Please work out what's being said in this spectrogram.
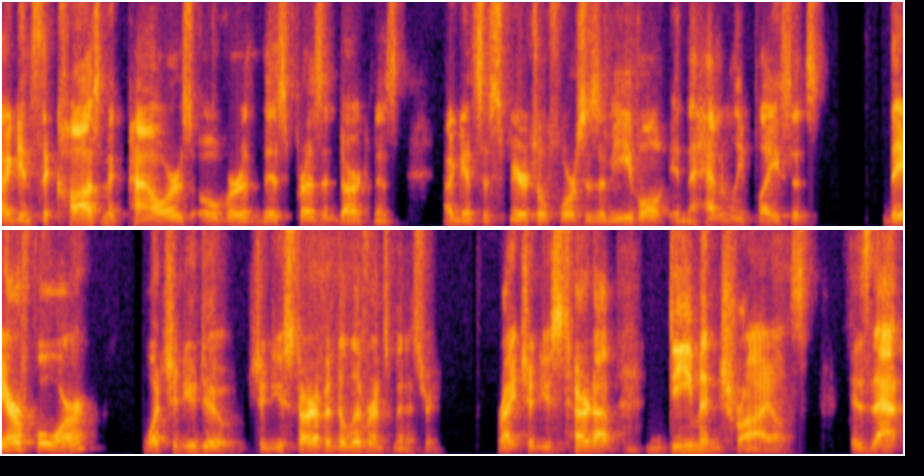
against the cosmic powers over this present darkness, against the spiritual forces of evil in the heavenly places. Therefore, what should you do? Should you start up a deliverance ministry? Right? Should you start up demon trials? Is that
